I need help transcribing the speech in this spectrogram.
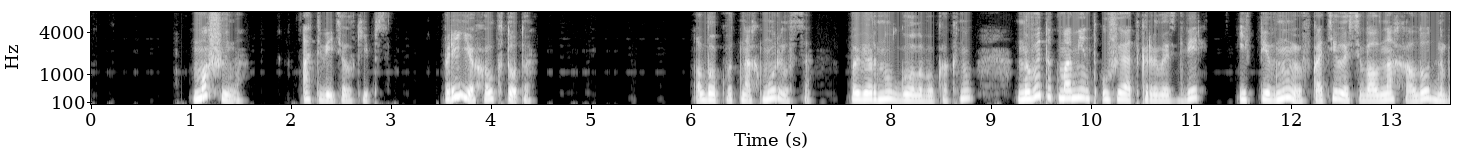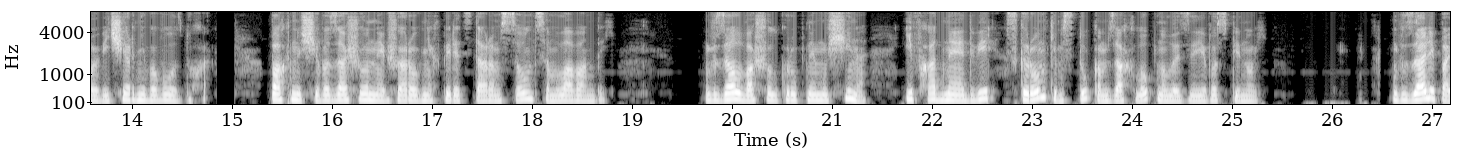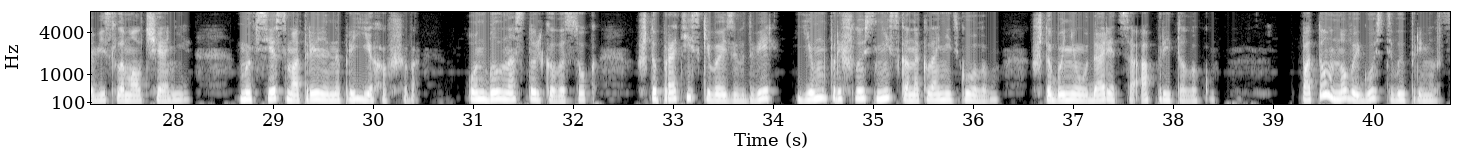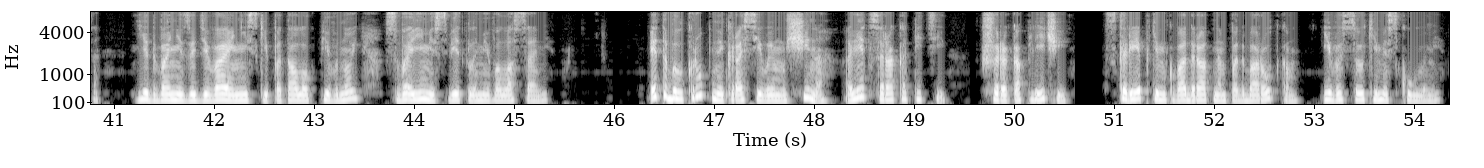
«Машина», — ответил Кипс. «Приехал кто-то». Локвуд нахмурился, повернул голову к окну, но в этот момент уже открылась дверь, и в пивную вкатилась волна холодного вечернего воздуха пахнущего зажженной в жаровнях перед старым солнцем лавандой. В зал вошел крупный мужчина, и входная дверь с громким стуком захлопнулась за его спиной. В зале повисло молчание. Мы все смотрели на приехавшего. Он был настолько высок, что, протискиваясь в дверь, ему пришлось низко наклонить голову, чтобы не удариться о притолоку. Потом новый гость выпрямился, едва не задевая низкий потолок пивной своими светлыми волосами. Это был крупный красивый мужчина, лет сорока пяти, широкоплечий, с крепким квадратным подбородком и высокими скулами.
